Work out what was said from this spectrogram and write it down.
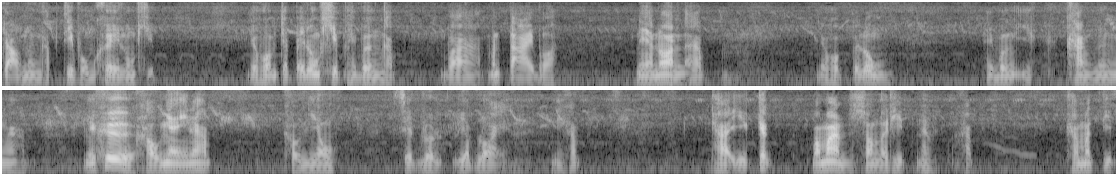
เจ้าหนึ่งครับ ที่ผมเคยลงคลิป เดี๋ยวผมจะไปลงคลิปให้เบิ่งครับ ว่ามันตายบ่แน่นอนแหละครับ เดี๋ยวผมไปลงให้เบิ่งอีกครั้งหนึ่งนะครับ นี่คือเขาใหญ่นะครับ เขาเหนียวเสร็จเรียบร้อยนี่ครับถ้ายอีกจักประมาณสองอาทิตย์นะครับข้ามาติด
